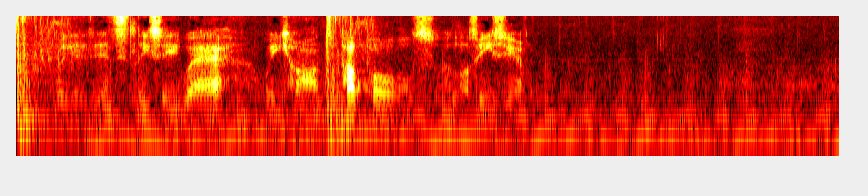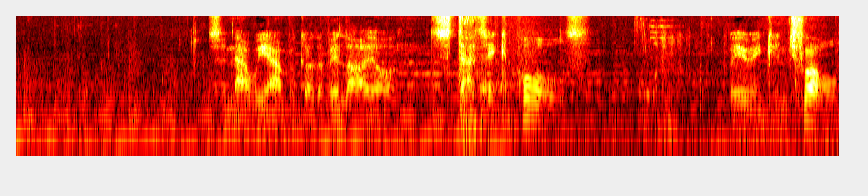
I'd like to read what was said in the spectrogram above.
We can instantly see where we can't pop portals a lot easier. So now we haven't got to rely on static portals. We're in control.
